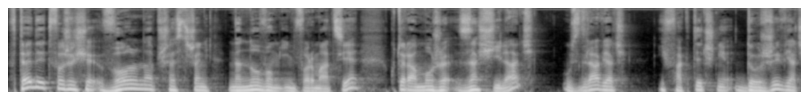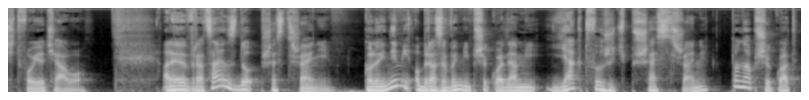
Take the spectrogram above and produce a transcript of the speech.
Wtedy tworzy się wolna przestrzeń na nową informację, która może zasilać, uzdrawiać i faktycznie dożywiać Twoje ciało. Ale wracając do przestrzeni. Kolejnymi obrazowymi przykładami, jak tworzyć przestrzeń, to na przykład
